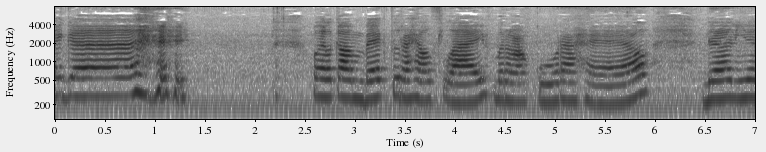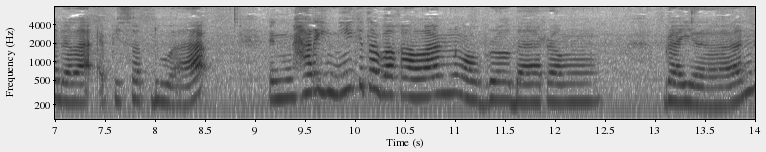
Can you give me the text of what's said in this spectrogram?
Hai guys. Welcome back to Rahel's Life Bareng aku Rahel. Dan ini adalah episode 2 Dan hari ini kita bakalan ngobrol bareng Brian.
